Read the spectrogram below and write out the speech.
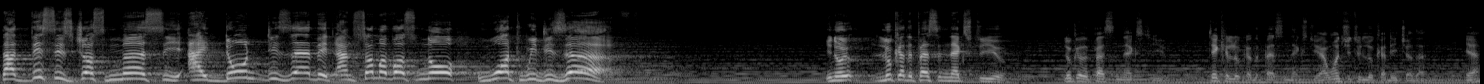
that this is just mercy, I don't deserve it, and some of us know what we deserve. You know, look at the person next to you. Look at the person next to you. Take a look at the person next to you. I want you to look at each other. Yeah?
